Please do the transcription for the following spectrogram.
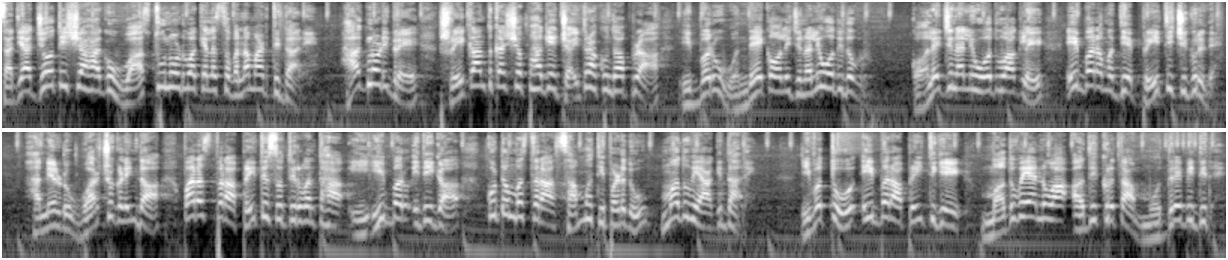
ಸದ್ಯ ಜ್ಯೋತಿಷ್ಯ ಹಾಗೂ ವಾಸ್ತು ನೋಡುವ ಕೆಲಸವನ್ನ ಮಾಡ್ತಿದ್ದಾರೆ. ಹಾಗೆ ನೋಡಿದ್ರೆ ಶ್ರೀಕಾಂತ್ ಕಶ್ಯಪ್ ಹಾಗೆ ಚೈತ್ರಾ ಕುಂದಾಪುರ ಇಬ್ಬರು ಒಂದೇ ಕಾಲೇಜಿನಲ್ಲಿ ಓದಿದವರು. ಕಾಲೇಜಿನಲ್ಲಿ ಓದುವಾಗಲೇ ಇಬ್ಬರ ಮಧ್ಯೆ ಪ್ರೀತಿ ಚಿಗುರಿದೆ. ಹನ್ನೆರಡು ವರ್ಷಗಳಿಂದ ಪರಸ್ಪರ ಪ್ರೀತಿಸುತ್ತಿರುವಂತಹ ಈ ಇಬ್ಬರು ಇದೀಗ ಕುಟುಂಬಸ್ಥರ ಸಮ್ಮತಿ ಪಡೆದು ಮದುವೆಯಾಗಿದ್ದಾರೆ. ಇವತ್ತು ಇಬ್ಬರ ಪ್ರೀತಿಗೆ ಮದುವೆ ಅನ್ನುವ ಅಧಿಕೃತ ಮುದ್ರೆ ಬಿದ್ದಿದೆ.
